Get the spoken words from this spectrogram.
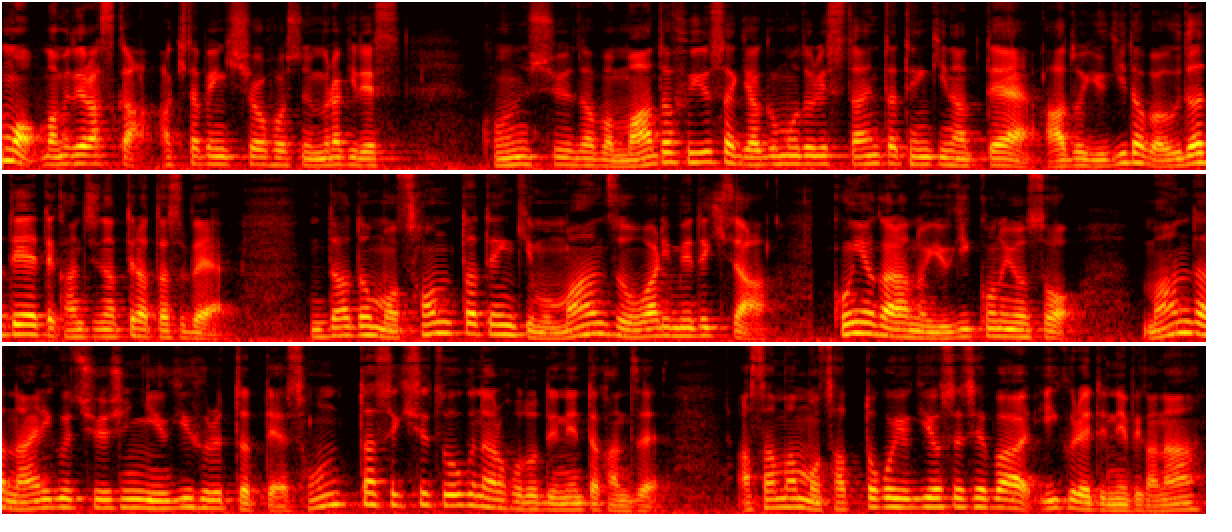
うも、豆でラスカ、秋田弁気象予報士の村木です。今週だば、まだ冬さ逆戻りスタインた天気になって、あど雪だばうだでって感じになってらったすべ。だども、そんた天気もまんず終わり目できた。今夜からの雪っ子の予想。まんだ内陸中心に雪降るったって、そんた積雪多くなるほどでねんた感じ。朝晩もさっとこ雪寄せせばいいくれてねべかな。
